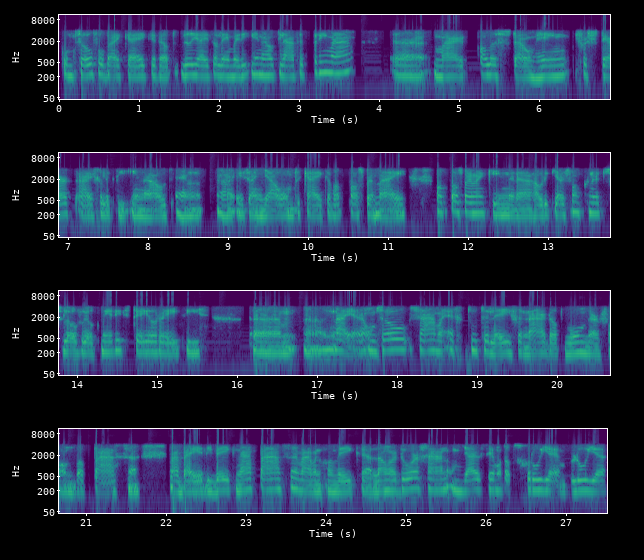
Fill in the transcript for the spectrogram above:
komt zoveel bij kijken dat wil jij het alleen bij de inhoud laten, prima. Uh, maar alles daaromheen versterkt eigenlijk die inhoud. En uh, is aan jou om te kijken wat past bij mij. Wat past bij mijn kinderen? Houd ik juist van knutselen of wil ik meer iets theoretisch? Um, nou ja, om zo samen echt toe te leven naar dat wonder van wat Pasen. Waarbij je die week na Pasen, waar we nog een week langer doorgaan, om juist helemaal dat groeien en bloeien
